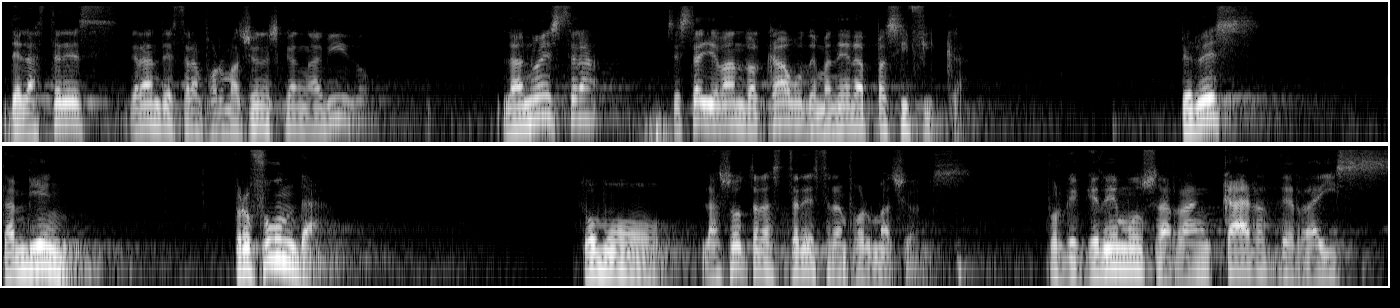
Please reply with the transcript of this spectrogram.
de las tres grandes transformaciones que han habido, la nuestra se está llevando a cabo de manera pacífica, pero es también profunda como las otras tres transformaciones, porque queremos arrancar de raíz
